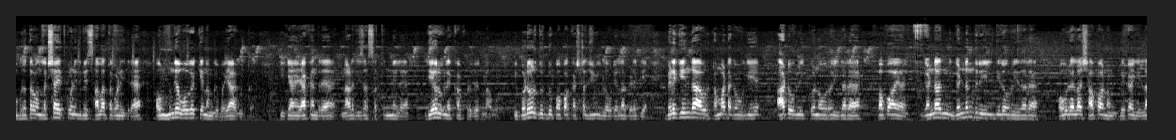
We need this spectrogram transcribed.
ಒಬ್ಬರ ಹತ್ರ ಒಂದು ಲಕ್ಷ ಎತ್ಕೊಂಡಿದ್ವಿ, ಸಾಲ ತಗೊಂಡಿದ್ರೆ ಅವ್ನು ಮುಂದೆ ಹೋಗೋಕ್ಕೆ ನಮಗೆ ಭಯ ಆಗುತ್ತೆ. ಈಗ ಯಾಕಂದರೆ ನಾಳೆ ದಿವಸ ಸತ್ತಿದ ಮೇಲೆ ದೇವ್ರಿಗೆ ಲೆಕ್ಕ ಕೊಡ್ಬೇಕು ನಾವು. ಈ ಬಡವ್ರ ದುಡ್ಡು ಪಾಪ ಕಷ್ಟ ಜೀವಿಗಳು ಅವರೆಲ್ಲ ಬೆಳಗ್ಗೆ, ಬೆಳಗ್ಗೆಯಿಂದ ಅವ್ರು ಟಮಾಟಕ್ಕೆ ಹೋಗಿ ಆಟೋಗಳು ಇಟ್ಕೊಂಡವರು ಇದ್ದಾರೆ ಪಾಪ ಗಂಡ ಗಂಡಂದ್ರಿ ಇಲ್ದಿರೋರು ಇದ್ದಾರೆ ಅವರೆಲ್ಲ ಶಾಪ ನಮ್ಗೆ ಬೇಕಾಗಿಲ್ಲ.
